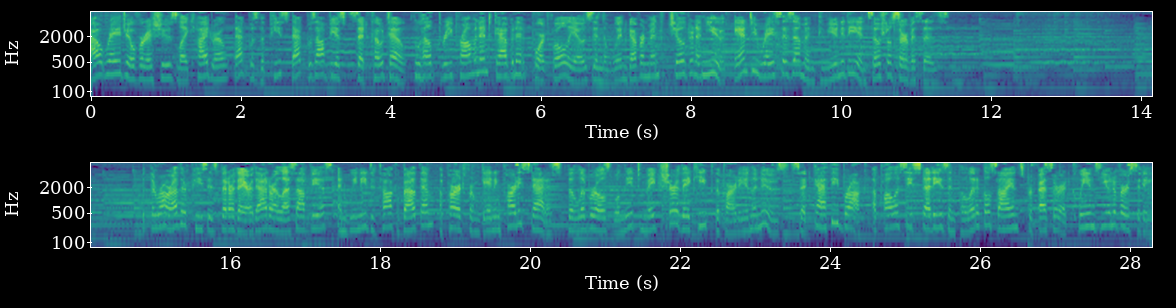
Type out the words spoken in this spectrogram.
Outrage over issues like hydro, that was the piece that was obvious, said Coteau, who held three prominent cabinet portfolios in the Wynne government, children and youth, anti-racism and community and social services. But there are other pieces that are there that are less obvious, and we need to talk about them. Apart from gaining party status, the Liberals will need to make sure they keep the party in the news, said Kathy Brock, a policy studies and political science professor at Queen's University.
